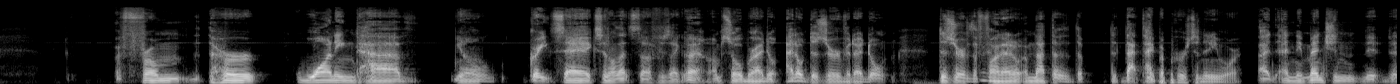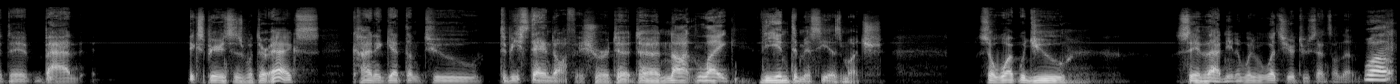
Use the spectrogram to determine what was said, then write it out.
from her wanting to have you know great sex and all that stuff. Is like eh, I'm sober. I don't I don't deserve it. I don't deserve the fun. I don't. I'm not the the, the that type of person anymore. And, and they mentioned that, that the bad experiences with their ex kind of get them to to be standoffish or to to not like the intimacy as much. So what would you say to that, Nina? What's your two cents on that? Well,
